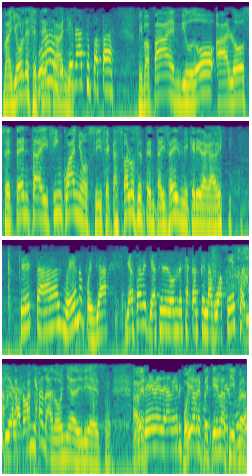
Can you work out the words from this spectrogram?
mayor de 70 años. ¿De qué edad tu papá? Mi papá enviudó a los 75 años y se casó a los 76, mi querida Gaby. ¿Qué tal? Bueno, pues ya, ya sabes, ya sé de dónde sacaste la guapesa, diría la doña. la doña diría eso. A ver, Debe de haber voy a repetir la cifra.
